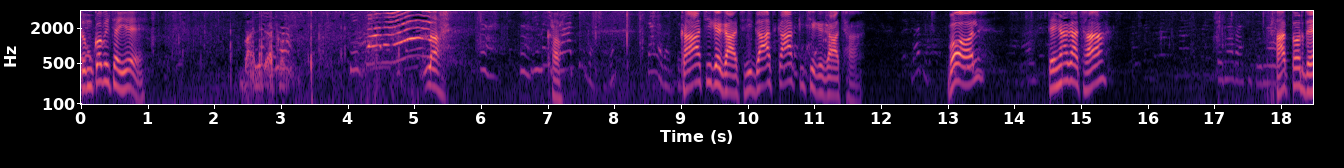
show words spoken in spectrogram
तुमको भी चाहिए? बाँध रखो ला। खाओ काची के गाछ ही गाछ का किछे के गाछ हा? बोल। टेंगा गाछ हा? हाथ तोड़ दे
